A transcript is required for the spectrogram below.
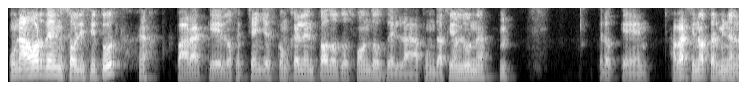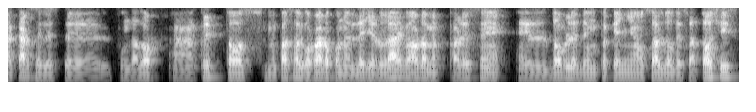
una orden solicitud para que los exchanges congelen todos los fondos de la Fundación Luna. Creo que a ver si no termina en la cárcel este el fundador. Ah, Cryptos, me pasa algo raro con el Ledger Live. Ahora me parece el doble de un pequeño saldo de Satoshis.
